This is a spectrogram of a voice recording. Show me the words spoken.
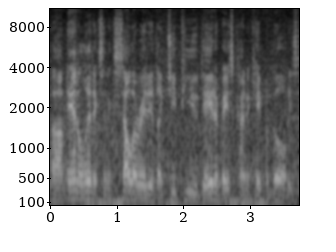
um, analytics and accelerated like GPU database kind of capabilities.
